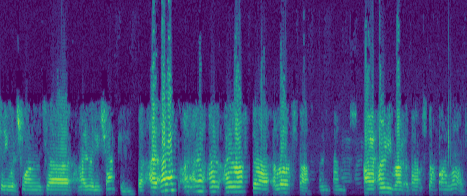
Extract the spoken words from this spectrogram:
see which ones uh, I really championed. But I I loved, I, I, I loved uh, a lot of stuff, and, and I only wrote about stuff I loved.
